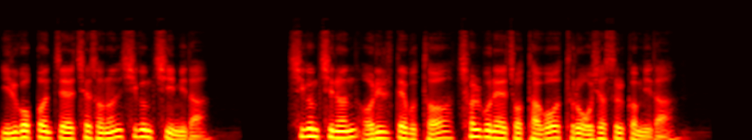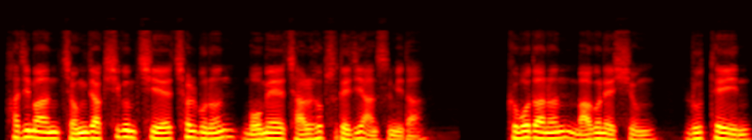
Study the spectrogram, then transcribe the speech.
일곱 번째 채소는 시금치입니다. 시금치는 어릴 때부터 철분에 좋다고 들어오셨을 겁니다. 하지만 정작 시금치의 철분은 몸에 잘 흡수되지 않습니다. 그보다는 마그네슘, 루테인,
